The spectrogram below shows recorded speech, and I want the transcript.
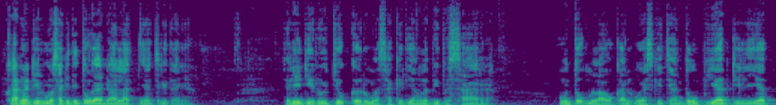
Karena di rumah sakit itu nggak ada alatnya ceritanya. Jadi dirujuk ke rumah sakit yang lebih besar untuk melakukan USG jantung biar dilihat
